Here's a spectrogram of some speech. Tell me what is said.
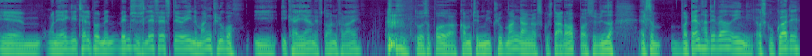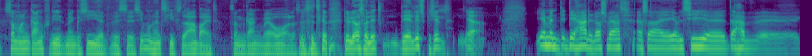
Øhm, og jeg har ikke lige talt på det, men Vendsyssel FF, det er jo en af mange klubber i, i karrieren efterhånden for dig. du har så prøvet at komme til en ny klub mange gange og skulle starte op og så videre. Altså, hvordan har det været egentlig at skulle gøre det så mange gange? Fordi at man kan sige, at hvis øh, Simon han skiftede arbejde sådan en gang hver år, eller sådan, så det, det ville også være lidt, det er lidt specielt. Ja, Jamen, det, det har det også været. Altså, øh, jeg vil sige, øh, der har, øh,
